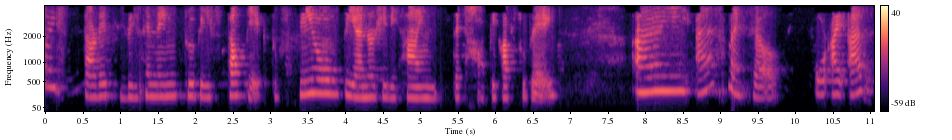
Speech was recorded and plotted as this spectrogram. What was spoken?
I started listening to this topic to feel the energy behind the topic of today, I asked myself, or I ask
